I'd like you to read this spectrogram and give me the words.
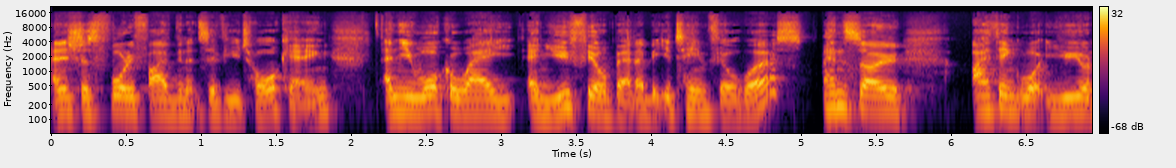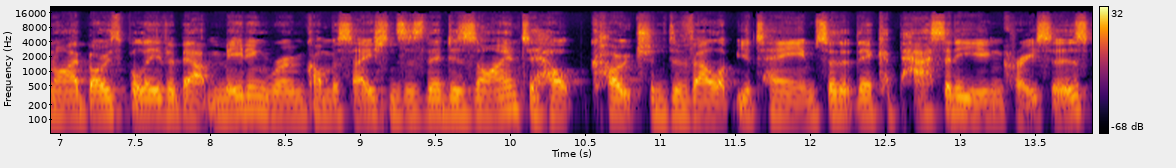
and it's just forty five minutes of you talking, and you walk away and you feel better, but your team feel worse. And so I think what you and I both believe about meeting room conversations is they're designed to help coach and develop your team so that their capacity increases,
